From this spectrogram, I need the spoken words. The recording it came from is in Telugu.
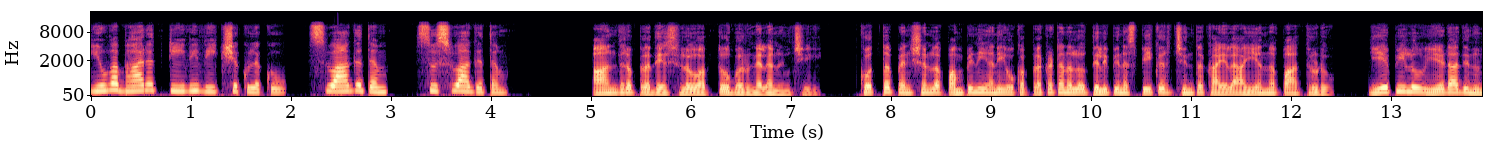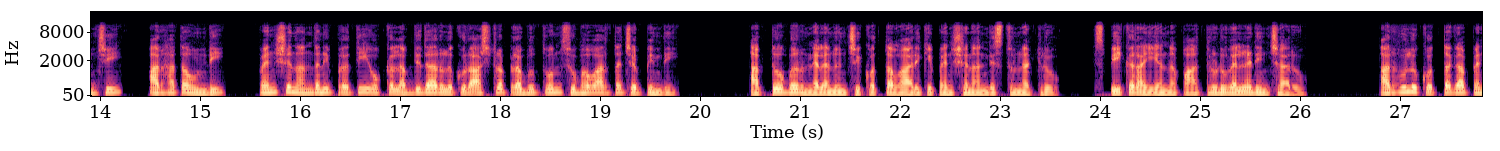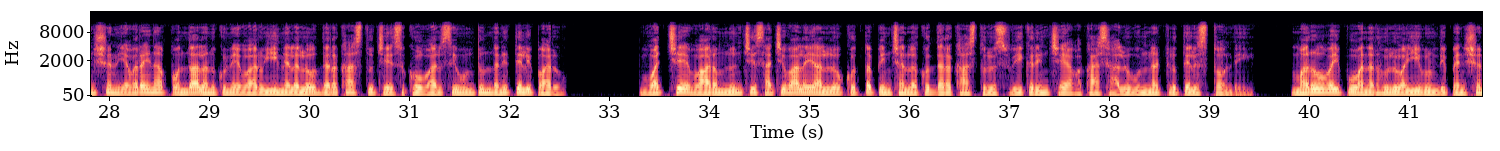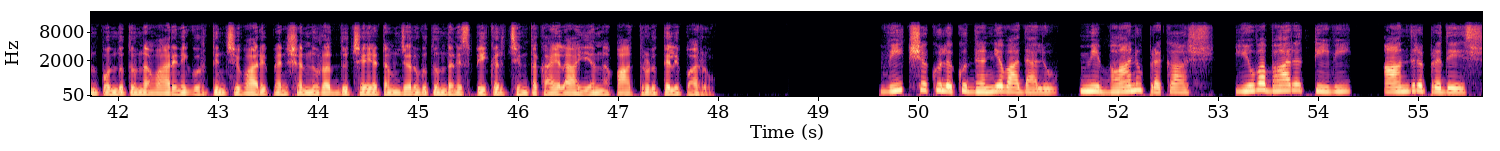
యువ భారత్ టీవీ వీక్షకులకు స్వాగతం సుస్వాగతం. ఆంధ్రప్రదేశ్లో అక్టోబరు నెల నుంచి కొత్త పెన్షన్ల పంపిణీ అని ఒక ప్రకటనలో తెలిపిన స్పీకర్ చింతకాయల అయ్యన్న పాత్రుడు ఏపీలో ఏడాది నుంచి అర్హత ఉండి పెన్షన్ అందని ప్రతి ఒక్క లబ్ధిదారులకు రాష్ట్ర ప్రభుత్వం శుభవార్త చెప్పింది. అక్టోబరు నెల నుంచి కొత్త వారికి పెన్షన్ అందిస్తున్నట్లు స్పీకర్ అయ్యన్న పాత్రుడు వెల్లడించారు. అర్హులు కొత్తగా పెన్షన్ ఎవరైనా పొందాలనుకునేవారు ఈ నెలలో దరఖాస్తు చేసుకోవాల్సి ఉంటుందని తెలిపారు. వచ్చే వారం నుంచి సచివాలయాల్లో కొత్త పింఛన్లకు దరఖాస్తులు స్వీకరించే అవకాశాలు ఉన్నట్లు తెలుస్తోంది. మరోవైపు అనర్హులు అయి ఉండి పెన్షన్ పొందుతున్న వారిని గుర్తించి వారి పెన్షన్ను రద్దు చేయటం జరుగుతుందని స్పీకర్ చింతకాయల అయ్యన్న పాత్రుడు తెలిపారు. వీక్షకులకు ధన్యవాదాలు. మీ భాను ప్రకాష్ యువ భారత్ టీవీ ఆంధ్రప్రదేశ్.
